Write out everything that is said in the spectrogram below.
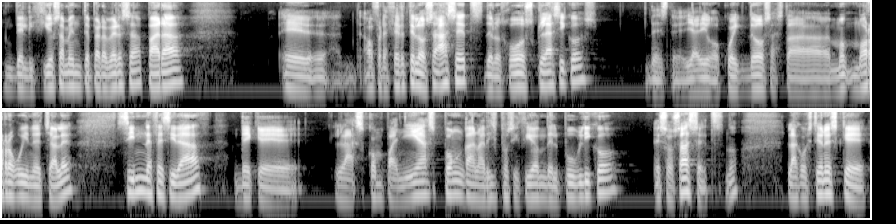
deliciosamente perversa para eh, ofrecerte los assets de los juegos clásicos, desde, ya digo, Quake 2 hasta Morrowind, échale, sin necesidad de que las compañías pongan a disposición del público esos assets. La cuestión es que,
